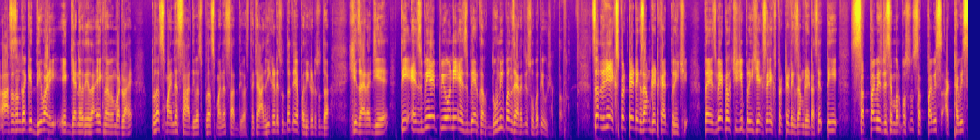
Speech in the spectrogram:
असं समजा की दिवाळी एक जानेवारीला एक नोव्हेंबरला आहे. प्लस मायनस सहा दिवस प्लस मायनस सात दिवस. त्याच्या अलीकडे सुद्धा त्याच्या पलीकडे सुद्धा ही जाहिरात जी आहे ती S B I P O आणि एस बी आय क्लर्क दोन्ही पण जाहिरातीसोबत येऊ शकतात. सर त्याची एक्सपेक्टेड एक्झाम डेट काय प्रीची तर एस बी आय क्लर्कची जी प्रीची एक्स एक्सपेक्टेड एक्झाम डेट असेल ती सत्तावीस डिसेंबरपासून सत्तावीस अठ्ठावीस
